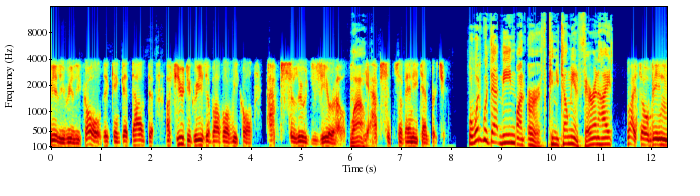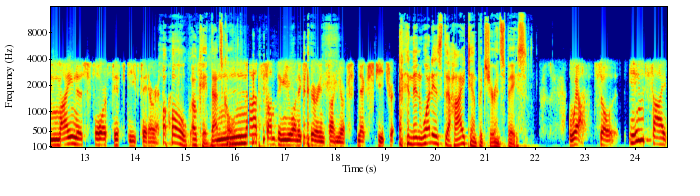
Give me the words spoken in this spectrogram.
really, really cold. It can get down to a few degrees above what we call absolute zero, Wow. the absence of any temperature. Well, what would that mean on Earth? Can you tell me in Fahrenheit? Right, so being minus 450 Fahrenheit. Oh, okay, that's cold. Not something you want to experience on your next ski trip. And then what is the high temperature in space? Well, so inside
